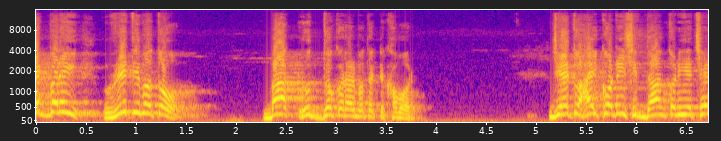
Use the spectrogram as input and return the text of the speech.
একবারেই রীতিমতো বাক রুদ্ধ করার মতো একটা খবর। যেহেতু হাইকোর্ট এই সিদ্ধান্ত নিয়েছে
